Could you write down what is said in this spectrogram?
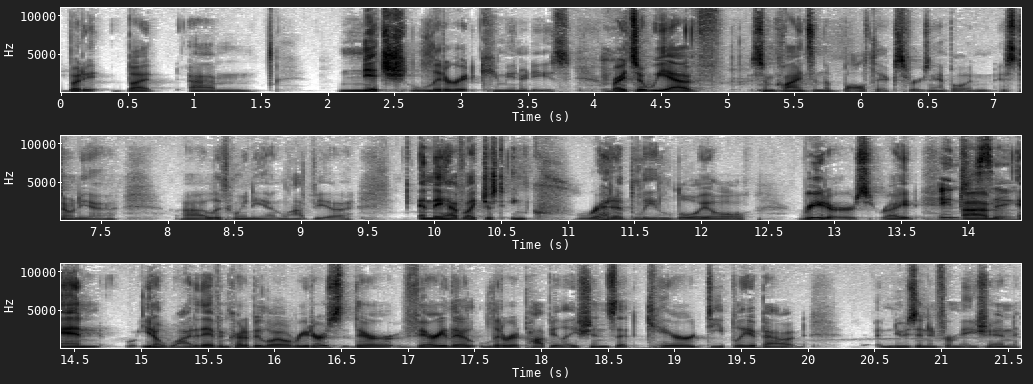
but it, but um, niche literate communities, right? So we have some clients in the Baltics, for example, in Estonia, uh, Lithuania, and Latvia, and they have like just incredibly loyal readers, right? Interesting. Um, and you know why do they have incredibly loyal readers? They're very literate populations that care deeply about news and information,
